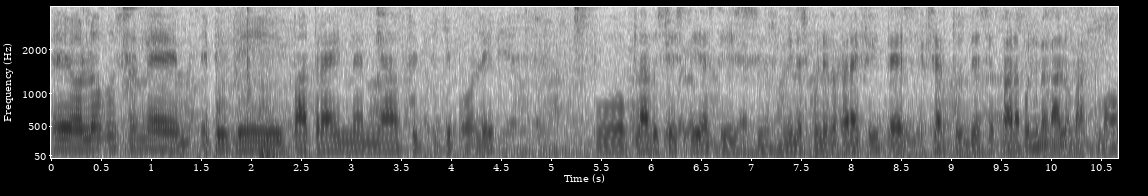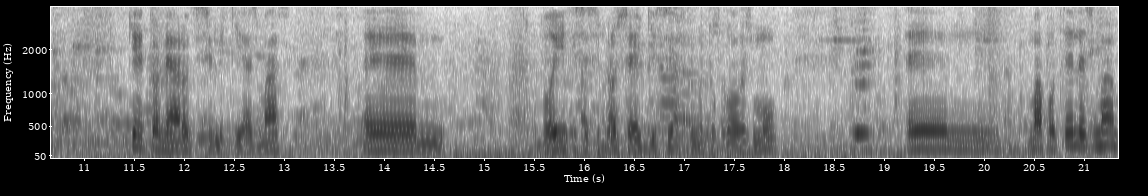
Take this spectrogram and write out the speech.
Ε, ο λόγος είναι επειδή η Πάτρα είναι μια φοιτητική πόλη που ο κλάδος της εστίας της, στους μήνες που είναι εδώ πέρα οι φοιτητές εξαρτούνται σε πάρα πολύ μεγάλο βαθμό και το νεαρό της ηλικίας μας ε, βοήθησε στην προσέγγιση αυτού του κόσμου. Ε, με αποτέλεσμα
